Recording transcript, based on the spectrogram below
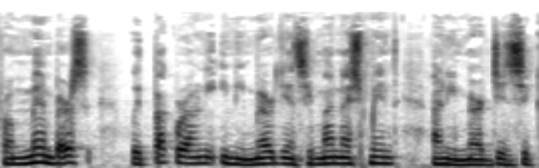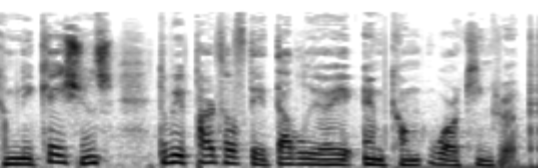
from members with background in emergency management and emergency communications to be part of the WIA EMCOM working group.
